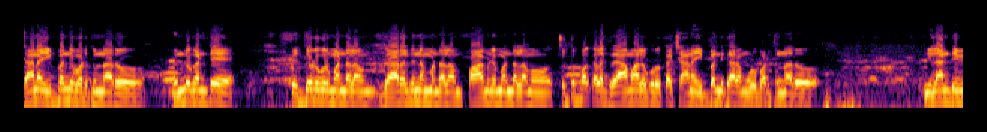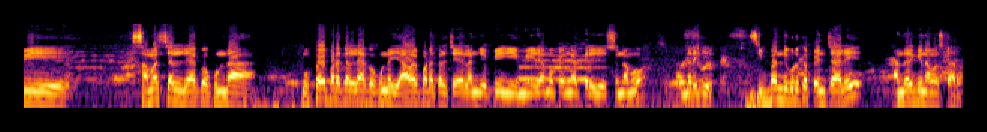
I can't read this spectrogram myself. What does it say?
చాలా ఇబ్బంది పడుతున్నారు. ఎందుకంటే పెద్దొడుగురు మండలం గారదిన మండలం పామిడి మండలము చుట్టుపక్కల గ్రామాలు కూడా చాలా ఇబ్బందికరం కూడా పడుతున్నారు. ఇలాంటివి సమస్యలు లేకోకుండా ముప్పై పడకలు లేకుండా యాభై పడకలు చేయాలని చెప్పి ఈ మీడియా ముఖంగా తెలియజేస్తున్నాము. అందరికీ సిబ్బంది కూడా పెంచాలి. అందరికీ నమస్కారం.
